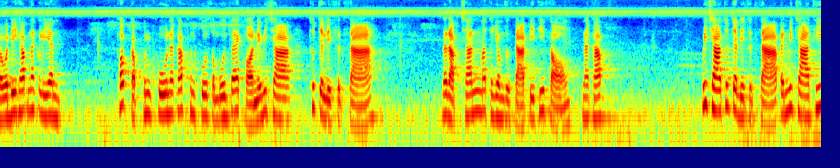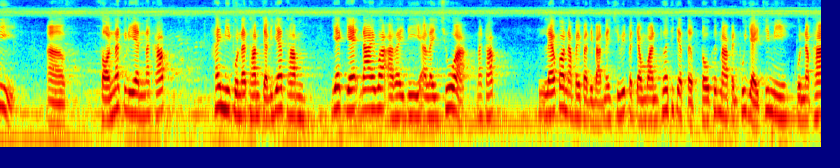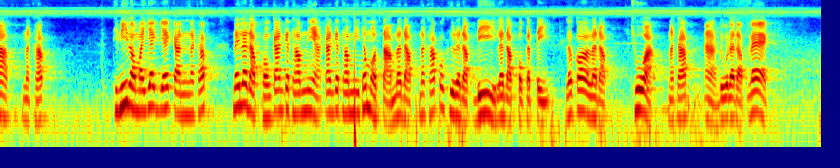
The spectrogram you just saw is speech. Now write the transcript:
สวัสดีครับนักเรียน พบกับคุณครูนะครับ คุณครูสมบูรณ์แท้ขอในวิชาทุจริตศึกษา ระดับชั้นมัธยมศึกษาปีที่ 2 นะครับ วิชาทุจริตศึกษาเป็นวิชาที่สอนนักเรียนนะครับ ให้มีคุณธรรมจริยธรรม แยกแยะได้ว่าอะไรดีอะไรชั่วนะครับ แล้วก็นำไปปฏิบัติในชีวิตประจำวัน เพื่อที่จะเติบโตขึ้นมาเป็นผู้ใหญ่ที่มีคุณภาพนะครับ ทีนี้เรามาแยกแยะกันนะครับ ในระดับของการกระทำเนี่ยการกระทำมีทั้งหมด 3 ระดับนะครับ ก็คือระดับดี ระดับปกติ แล้วก็ระดับชั่วนะครับอ่าดูระดับแรก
